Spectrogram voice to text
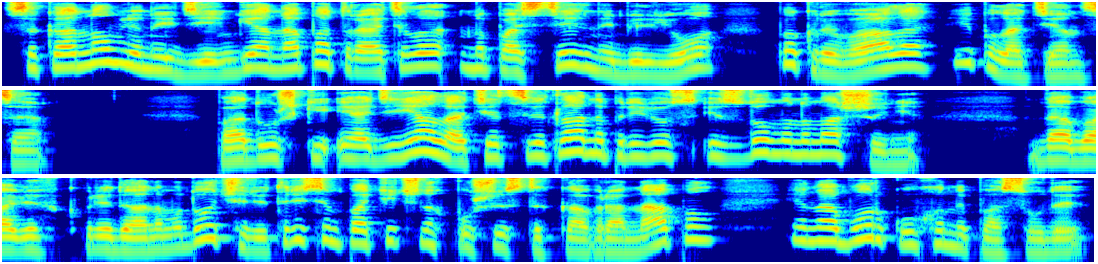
Сэкономленные деньги она потратила на постельное белье, покрывало и полотенце. Подушки и одеяло отец Светланы привез из дома на машине, добавив к приданному дочери три симпатичных пушистых ковра на пол и набор кухонной посуды.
